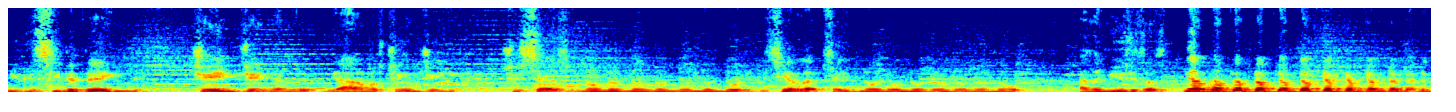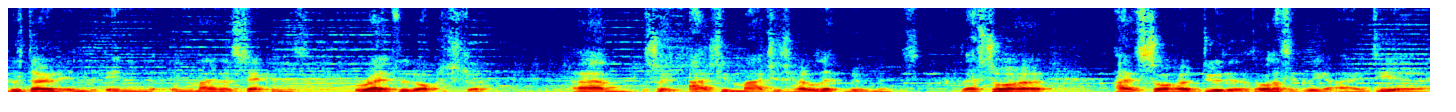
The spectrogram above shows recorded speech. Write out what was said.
You can see the thing changing and the, the animals changing. She says no no no no no no no. You can see her lips saying no no no no no no no. And the music does yum yum yum yum yum yum yum yum yum yum. It goes down in in in minor seconds right through the orchestra. Um, so it actually matches her lip movements. I saw her, I saw her do this. I thought oh, that's a great idea,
